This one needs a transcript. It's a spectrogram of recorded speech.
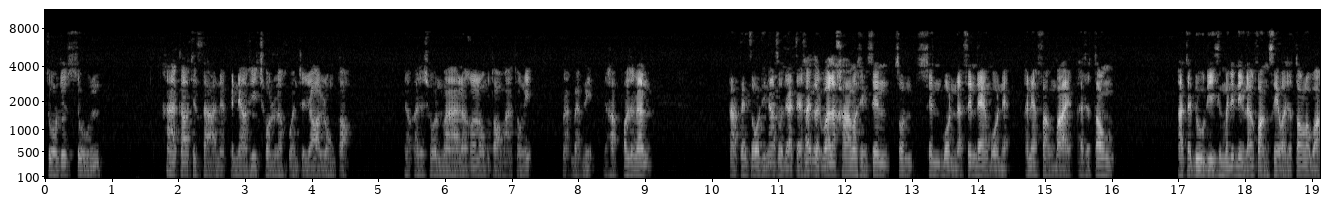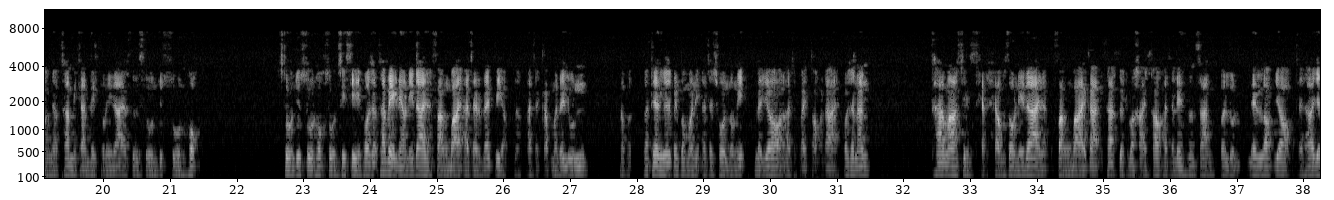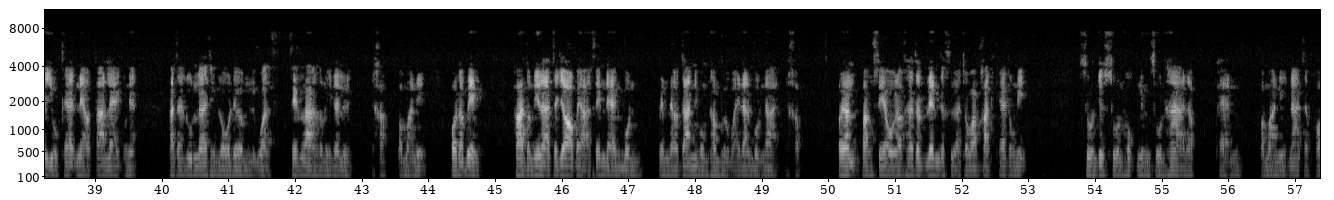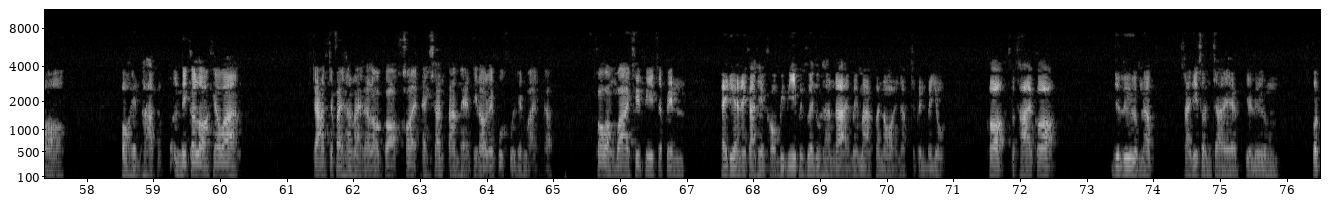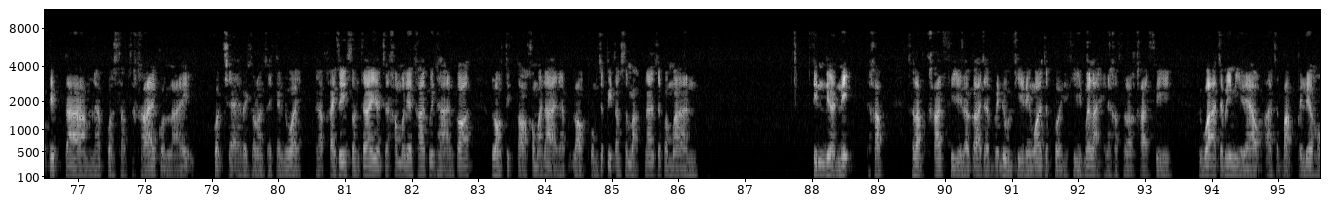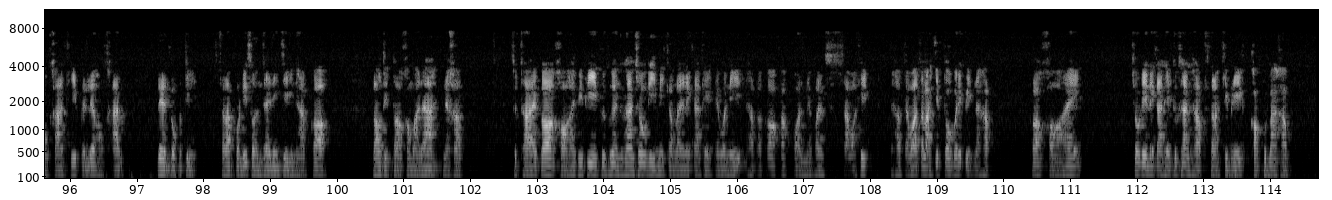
0.05973เนี่ยเป็นแนวที่ชนแล้วควรจะย่อลงต่อ อาจจะชนมาแล้วก็ลงต่อมาตรงนี้แบบนี้นะครับ เพราะฉะนั้นอาจเป็นโซนที่น่าสนใจแต่ถ้าเกิดว่าราคามาถึงเส้นโซนเส้นบนนะเส้นแดงบนเนี่ยอันนี้ฝั่งบายอาจจะต้องอาจจะดูดีขึ้นมานิดนึงแล้วฝั่งเซลล์อาจจะต้องระวังนะถ้ามีการเบรกตรงนี้ได้ก็คือ 0.06 0.06044 เพราะถ้าเบรกแนวนี้ได้ฝั่งบายอาจจะได้เปรียบนะอาจจะกลับมาได้ลุ้นประเทศก็จะเป็นประมาณนี้อาจจะชนตรงนี้และย่ออาจจะไปต่อได้ เพราะฉะนั้น ถ้ามาถึงแถวโซนนี้ได้นะฝั่งบายก็ถ้าเกิดว่าใครเข้าอาจจะเล่นสั้นๆเพื่อเล่นรอบย่อแต่ถ้าจะอยู่แค่แนวต้านแรกตรงนี้อาจจะลุ้นได้ถึงโลเดิมหรือว่าเส้นล่างตรงนี้ได้เลยนะครับประมาณนี้เพราะถ้าเบรกผ่านตรงนี้แล้วอาจจะย่อไปหาเส้นแดงบนเป็นแนวต้านที่ผมทำเผื่อไว้ด้านบนได้นะครับเพราะฉะนั้นฝั่งเซลล์แล้วถ้าจะเล่นก็คืออาจจะวางคัดแค่ตรงนี้ 0.06105 นะครับ แผนประมาณนี้น่าจะพอพอเห็นภาพอันนี้ก็รอแค่ว่า กราฟจะไปทางไหนแล้วเราก็ค่อยแอคชั่นตามแผนที่เราได้พูดคุยกันไว้นะครับ ก็หวังว่าคลิปนี้จะเป็นไอเดียในการเทรดของพี่ๆเพื่อนๆทุกท่านได้ไม่มากก็น้อยนะครับ จะเป็นประโยชน์ ก็สุดท้ายก็อย่าลืมนะครับใครที่สนใจอย่าลืมกดติดตามนะครับ กด subscribe กดไลค์กดแชร์เป็นกำลังใจกันด้วยนะครับใครที่สนใจอยากจะเข้ามาเรียนคลาสพื้นฐานก็ลองติดต่อเข้ามาได้นะครับเราผมจะปิดรับสมัครน่าจะประมาณสิ้นเดือนนี้นะครับ สำหรับคลาสฟรีแล้วก็อาจจะไปดูอีกทีนึงว่าจะเปิดอีกทีเมื่อไหร่นะครับสำหรับคลาสฟรีหรือว่าอาจจะไม่มีแล้วอาจจะปรับเป็นเรื่องของคลาสที่เป็นเรื่องของคลาสเรียนปกติสำหรับคนที่สนใจจริงๆนะครับ ก็ลองติดต่อเข้ามาได้นะครับ สุดท้ายก็ขอให้พี่ๆเพื่อนๆทุกท่านโชคดีมีกำไรในการเทรดในวันนี้นะครับ แล้วก็พักผ่อนในวันเสาร์อาทิตย์นะครับ แต่ว่าตลาดคริปโตไม่ได้ปิดนะครับ ก็ขอให้โชคดีในการเทรดทุกท่านครับสำหรับคลิปนี้ขอบคุณมากครับ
